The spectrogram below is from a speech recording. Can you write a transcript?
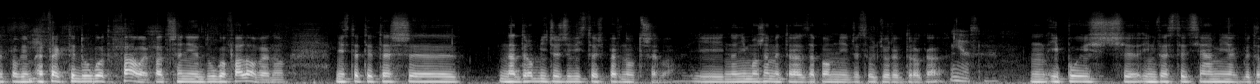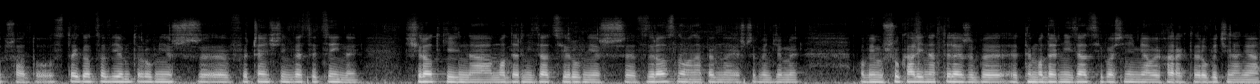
y, powiem efekty długotrwałe, patrzenie długofalowe. No, niestety też nadrobić rzeczywistość pewną trzeba. I no, nie możemy teraz zapomnieć, że są dziury w drogach Jasne. mm, i pójść inwestycjami jakby do przodu. Z tego co wiem, to również w części inwestycyjnej środki na modernizację również wzrosną, a na pewno jeszcze będziemy powiem, szukali na tyle, żeby te modernizacje właśnie nie miały charakteru wycinania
